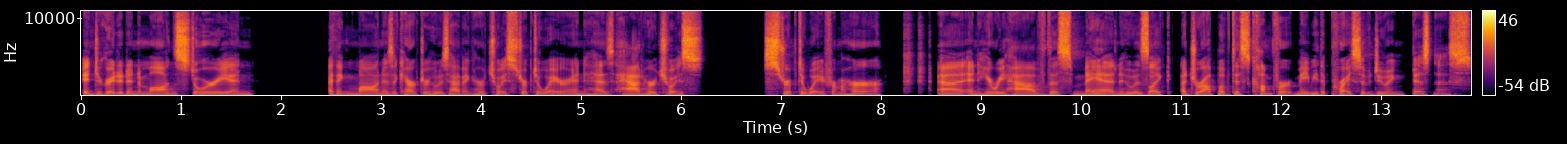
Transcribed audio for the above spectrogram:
integrated into mon's story. And I think Mon is a character who is having her choice stripped away and has had her choice stripped away from her. Uh, and here we have this man who is like a drop of discomfort, maybe the price of doing business.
